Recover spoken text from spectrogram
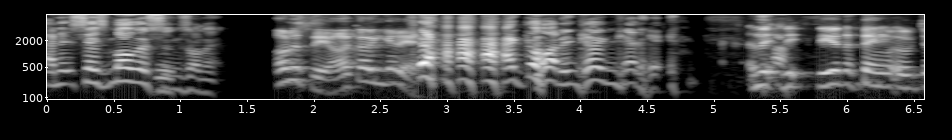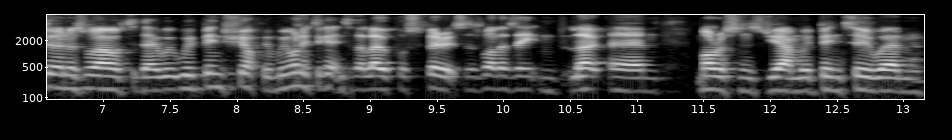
and it says Morrison's on it. Honestly, I'll go and get it. Go on and go and get it. And the, the, the other thing we've done as well today, we, we've been shopping. We wanted to get into the local spirits as well as eating lo, um, Morrison's jam. We've been to um,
